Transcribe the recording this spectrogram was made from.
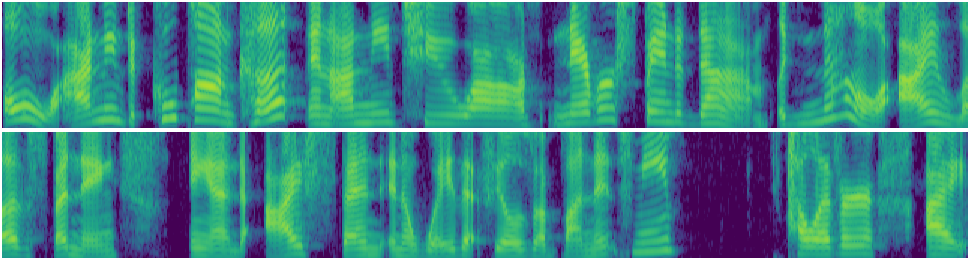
oh, I need to coupon cut and I need to uh, never spend a dime. Like, no, I love spending and I spend in a way that feels abundant to me. However, I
